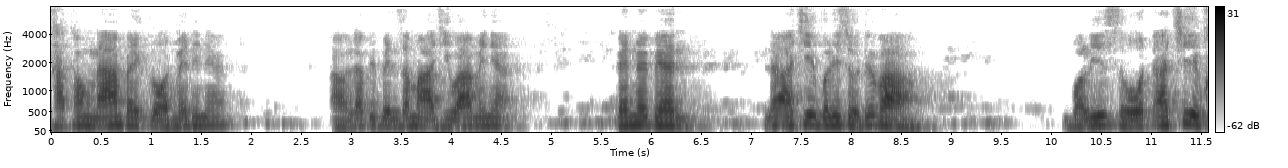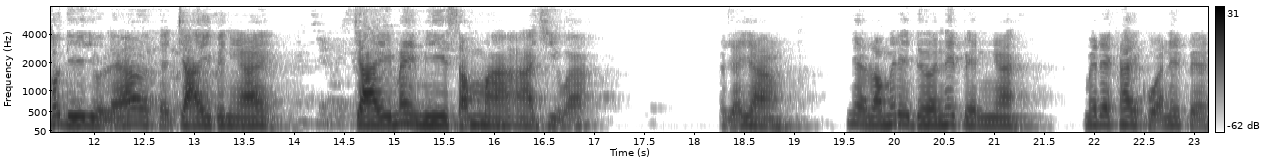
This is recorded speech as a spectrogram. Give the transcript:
ขาดห้องน้ำไปโกรธไหมทีเนี้ยเอาแล้วไปเป็นสมาชีวะไหมเนี่ย เป็นไม่เป็น แล้วอาชีพบริสุทธิ์หรือเปล่า บริสุทธิ์อาชีพเขาดีอยู่แล้ว แต่ใจเป็นไง ใจไม่มีสัมมาอาชีวะเข้าใจยัง เนี่ยเราไม่ได้เดินให้เป็นไงไม่ได้ใคร่ควรให้เป็น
